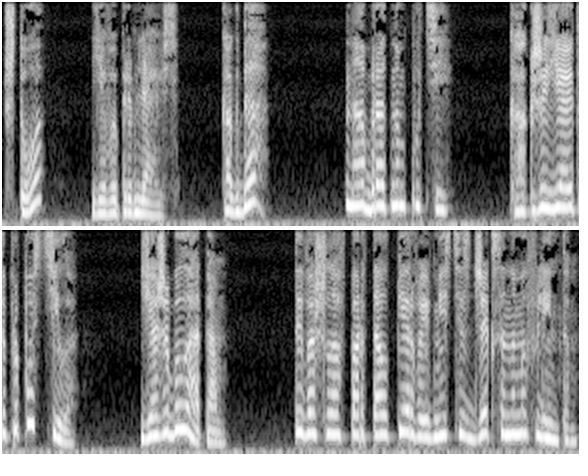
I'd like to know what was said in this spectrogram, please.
«Что?» — я выпрямляюсь. «Когда?» «На обратном пути. Как же я это пропустила? Я же была там». Ты вошла в портал первой вместе с Джексоном и Флинтом,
